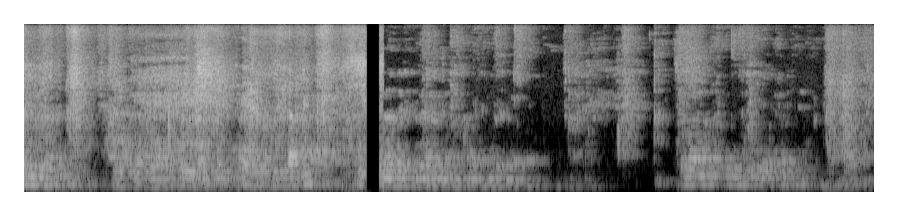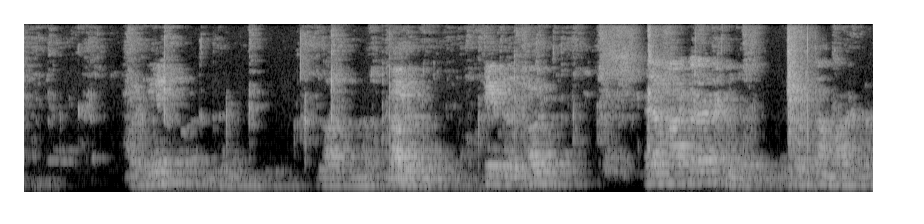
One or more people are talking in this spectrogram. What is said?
ਹੋ ਜਾ ਇੱਧਰ ਮਾਰਕਰ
